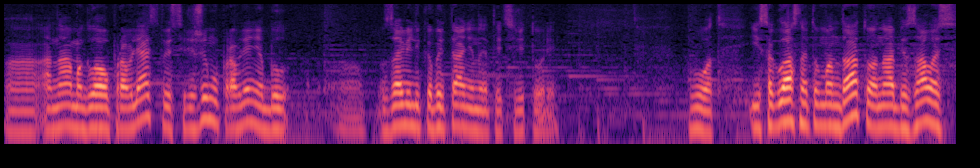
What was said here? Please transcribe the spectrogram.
э, она могла управлять, то есть режим управления был э, за Великобританией на этой территории. Вот. И согласно этому мандату она обязалась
